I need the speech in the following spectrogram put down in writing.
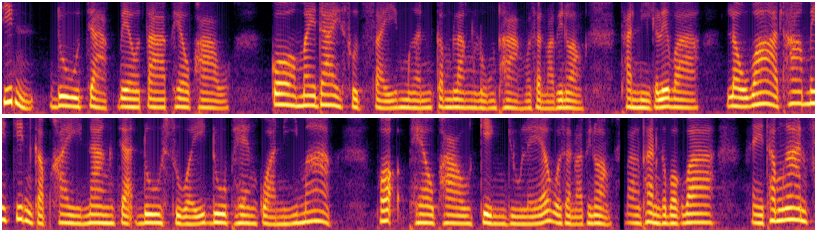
จิ้นดูจากแววตาแพรวๆก็ไม่ได้สดใสเหมือนกำลังหลงทางว่าสันมาพี่น้องท่านนี้ก็เลยว่า เราว่าถ้าไม่จิ้นกับใครนางจะดูสวยดูแพงกว่านี้มาก เพราะแพรวพราวเก่งอยู่แล้วว่าสันว่าพี่น้อง บางท่านก็บอกว่า ให้ทำงานโฟ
